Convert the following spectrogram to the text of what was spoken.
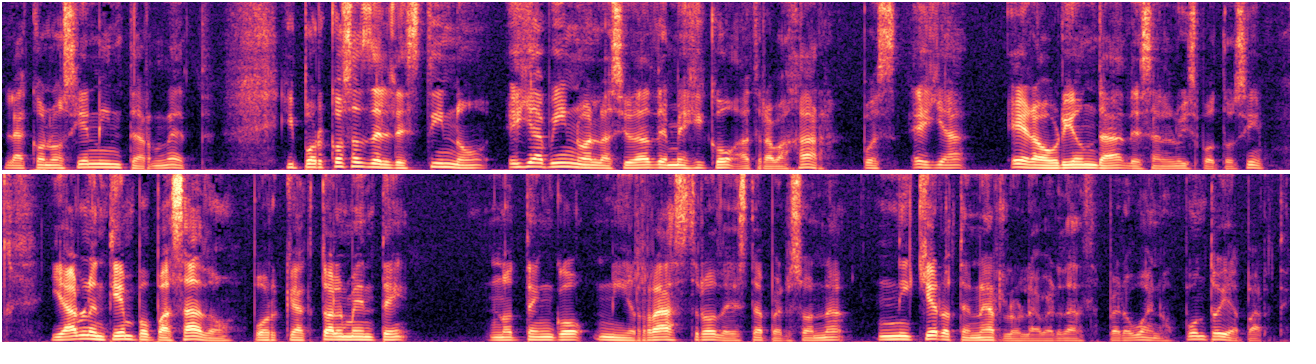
la conocí en internet, y por cosas del destino, ella vino a la Ciudad de México a trabajar, pues ella era oriunda de San Luis Potosí. Y hablo en tiempo pasado porque actualmente no tengo ni rastro de esta persona, ni quiero tenerlo, la verdad. Pero bueno, punto y aparte.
